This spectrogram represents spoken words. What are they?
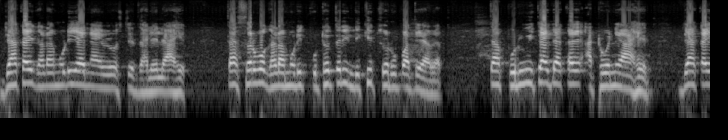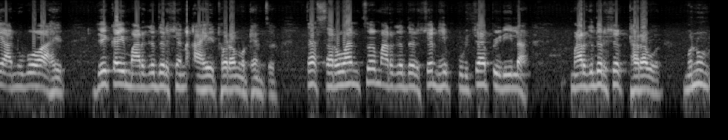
ज्या काही घडामोडी या न्यायव्यवस्थेत झालेल्या आहेत त्या सर्व घडामोडी कुठंतरी लिखित स्वरूपात याव्यात. त्या पूर्वीच्या ज्या काही आठवणी आहेत ज्या काही अनुभव आहेत जे काही मार्गदर्शन आहे थोरा मोठ्यांचं त्या सर्वांचं मार्गदर्शन हे पुढच्या पिढीला मार्गदर्शक ठरावं म्हणून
